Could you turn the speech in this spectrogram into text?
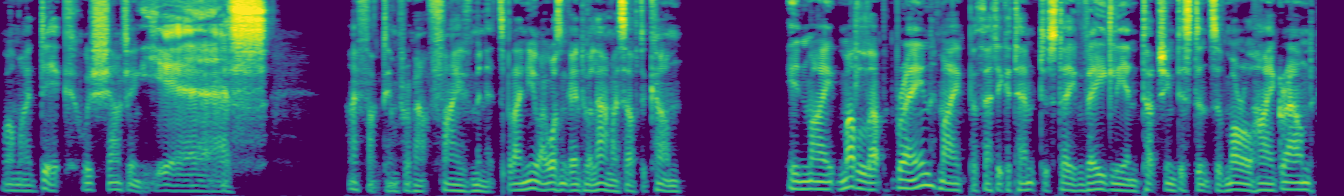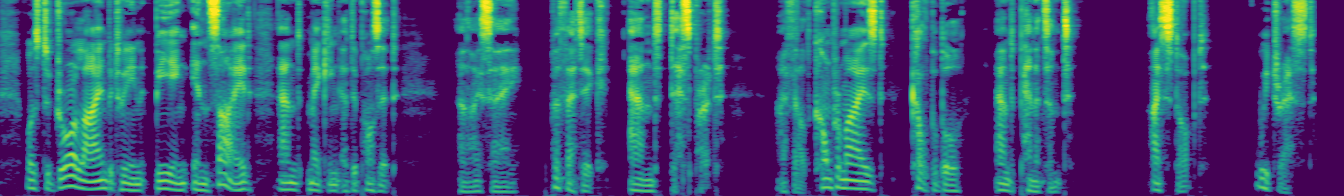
While my dick was shouting, Yes! I fucked him for about five minutes, but I knew I wasn't going to allow myself to come. In my muddled up brain, my pathetic attempt to stay vaguely in touching distance of moral high ground was to draw a line between being inside and making a deposit. As I say, pathetic and desperate. I felt compromised, culpable, and penitent. I stopped. We dressed.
